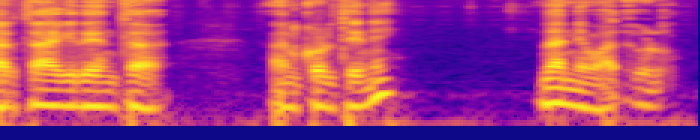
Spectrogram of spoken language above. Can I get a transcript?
ಅರ್ಥ ಆಗಿದೆ ಅಂತ ಅಂದ್ಕೊಳ್ತೀನಿ ಧನ್ಯವಾದಗಳು.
